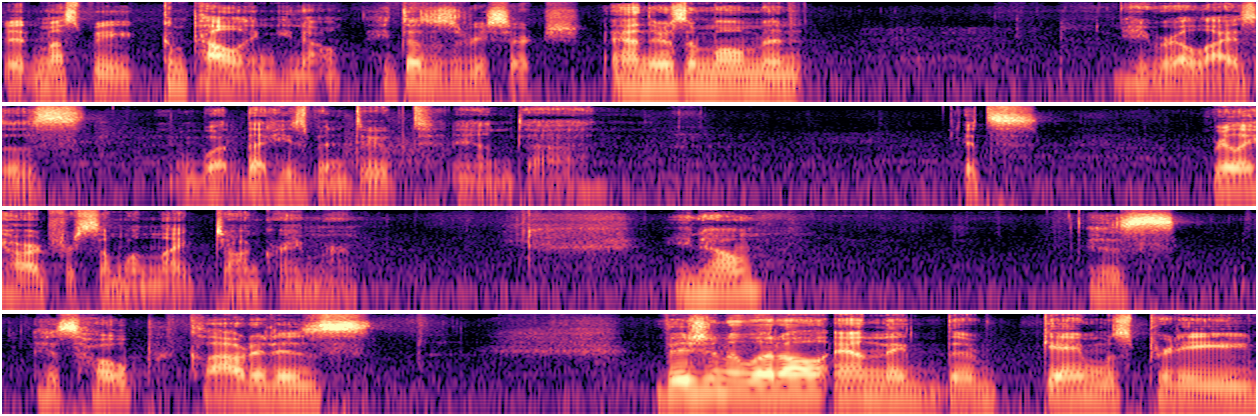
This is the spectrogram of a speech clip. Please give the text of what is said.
it must be compelling, you know. He does his research. And there's a moment he realizes what, that he's been duped. And uh, it's really hard for someone like John Kramer. You know, his, his hope clouded his vision a little, and the, the game was pretty,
